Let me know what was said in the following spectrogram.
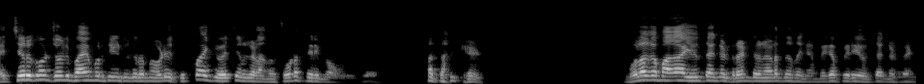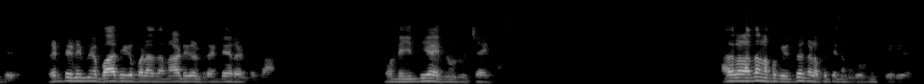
வச்சிருக்கோம்னு சொல்லி பயமுறுத்திட்டு இருக்கிறோமே ஒழிய துப்பாக்கி வச்சிருக்கலாம் சுட தெரியுமா உங்களுக்கு? அதான் கேள்வி. உலக மகா யுத்தங்கள் ரெண்டு நடந்ததுங்க. மிகப்பெரிய யுத்தங்கள் ரெண்டு. ரெண்டுலையுமே பாதிக்கப்படாத நாடுகள் ரெண்டே ரெண்டு தான். ஒன்று இந்தியா இன்னொன்று சைனா. அதனால தான் நமக்கு யுத்தங்களை பற்றி நமக்கு ஒன்றும் தெரியாது.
